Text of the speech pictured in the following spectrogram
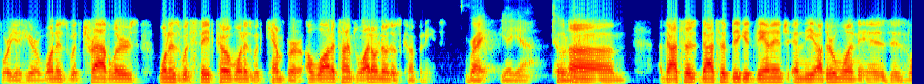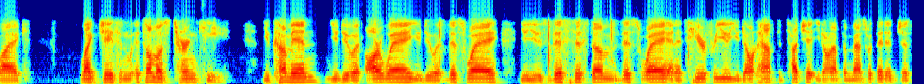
for you here. One is with Travelers, one is with Safeco, one is with Kemper. A lot of times, well, I don't know those companies. Right. Yeah. Yeah. Totally. Um, that's a that's a big advantage. And the other one is is like like Jason, it's almost turnkey. You come in, you do it our way, you do it this way, you use this system this way, and it's here for you. You don't have to touch it, you don't have to mess with it. It just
